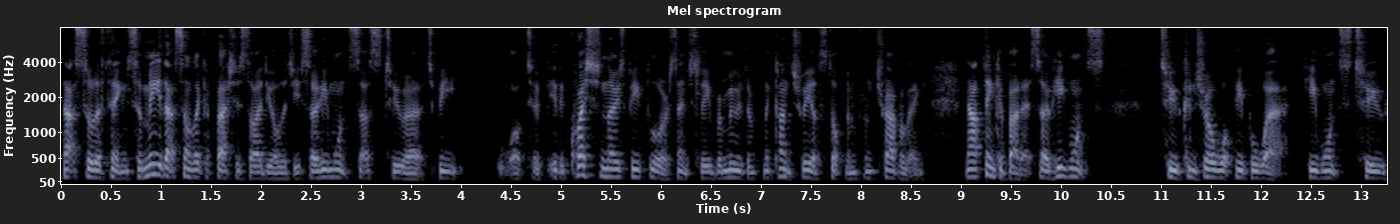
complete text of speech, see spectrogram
that sort of thing. To me, that sounds like a fascist ideology. So he wants us to uh, to be well to either question those people or essentially remove them from the country or stop them from travelling. Now think about it. So he wants to control what people wear. He wants to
